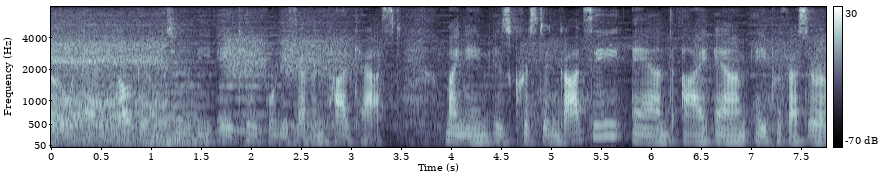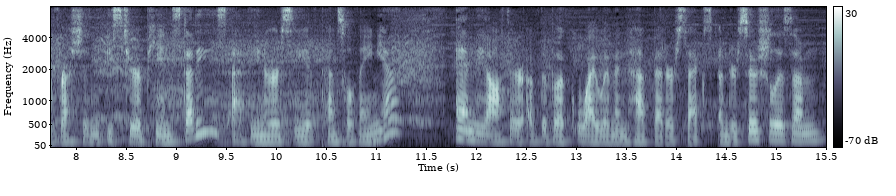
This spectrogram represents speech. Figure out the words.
and welcome to the AK 47 podcast. My name is Kristen Ghodsee, and I am a professor of Russian East European Studies at the University of Pennsylvania and the author of the book Why Women Have Better Sex Under Socialism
